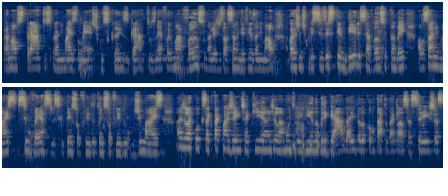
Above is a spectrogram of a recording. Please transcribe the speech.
para maus tratos para animais domésticos, cães, gatos. Né? Foi um avanço na legislação em defesa animal. Agora a gente precisa estender esse avanço também aos animais silvestres que têm sofrido e têm sofrido demais. Angela Cux que está com a gente aqui. Angela, muito bem-vinda. Obrigada aí pelo contato da Gláucia Seixas.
